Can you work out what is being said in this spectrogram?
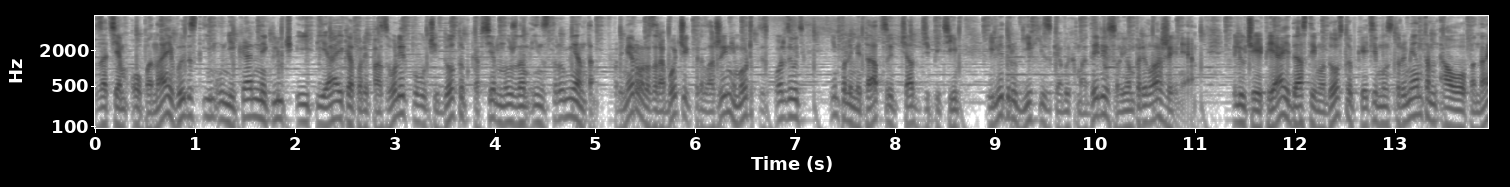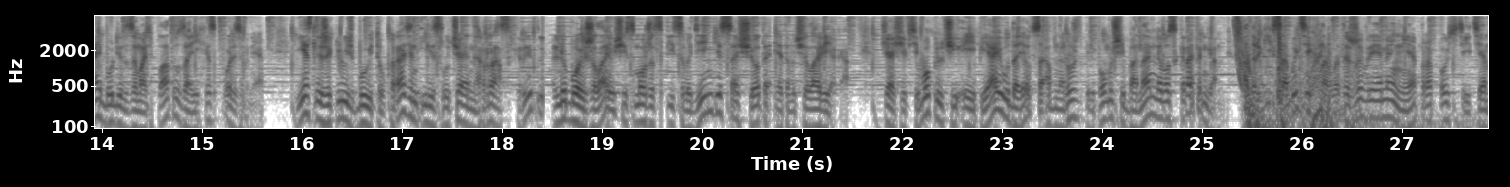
Затем OpenAI выдаст им уникальный ключ API, который позволит получить доступ ко всем нужным инструментам. К примеру, разработчик приложения может использовать имплементацию чат GPT или других языковых моделей в своем приложении. Ключ API даст ему доступ к этим инструментам, а OpenAI будет взимать плату за их использование. Если же ключ будет украден или случайно раскрыт, любой желающий сможет списывать деньги со счета этого человека. Чаще всего ключи API удается обнаружить при помощи банального скрапинга. О других событиях, но в это же время не пропустите.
